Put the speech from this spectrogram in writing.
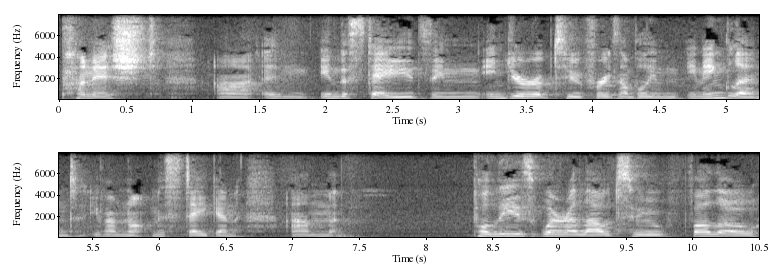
punished uh, in in the states, in in Europe too. For example, in in England, if I'm not mistaken, um, police were allowed to follow.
